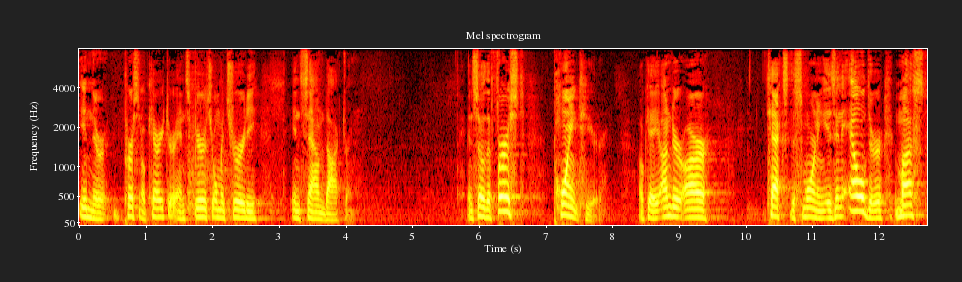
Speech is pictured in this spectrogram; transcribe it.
in their personal character, and spiritual maturity in sound doctrine. And so the first point here, okay, under our text this morning is an elder must,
